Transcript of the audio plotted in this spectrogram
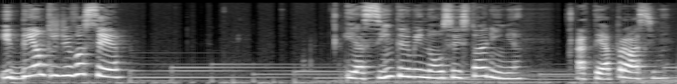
e dentro de você. E assim terminou sua historinha. Até a próxima!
